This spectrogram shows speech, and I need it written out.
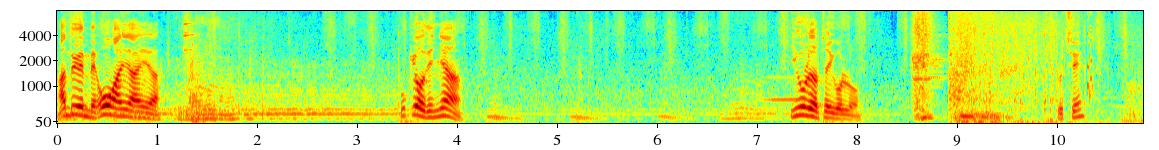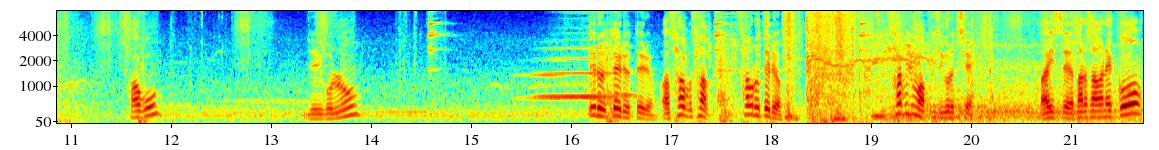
안되겠네. 어 아니다 아니다 도끼 어딨냐? 이걸로 잡자 이걸로 그렇지? 하고 이제 이걸로 때려 때려 때려. 아 삽, 삽 삽으로 때려. 삽이 좀 아프지 그렇지? 나이스. 바로 잡아냈고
